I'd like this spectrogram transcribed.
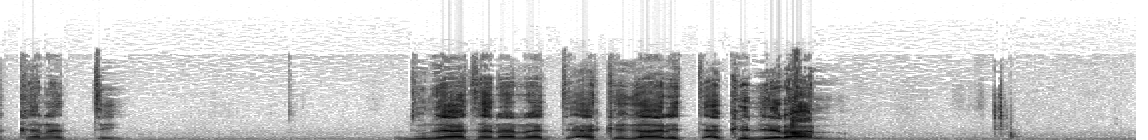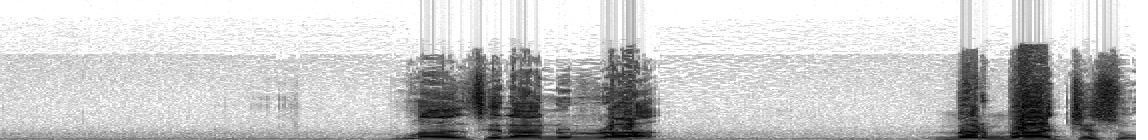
akkanatti duniyaa tana irratti akka gaaritti akka jiraannu waan silaa nurraa barbaachisu.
